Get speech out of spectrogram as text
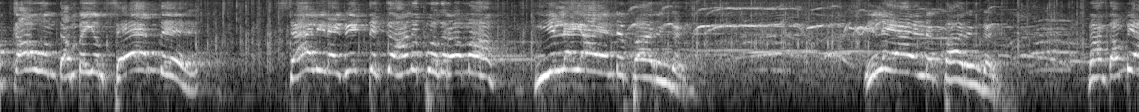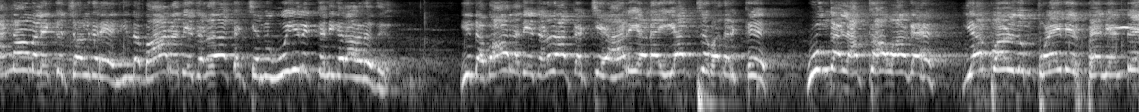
அக்காவும் தம்பியும் சேர்ந்து ஸ்டாலினை வீட்டுக்கு அனுப்புகிறோமா? இல்லையா என்று பாருங்கள். இல்லையா என்று பாருங்கள். நான் தம்பி அண்ணாமலைக்கு சொல்கிறேன் இந்த பாரதிய ஜனதா நிகரானது இந்த பாரதிய ஜனதா கட்சி அரியணை ஏற்றுவதற்கு உங்கள் அக்காவாக எப்பொழுதும் துணை நிற்பேன் என்று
